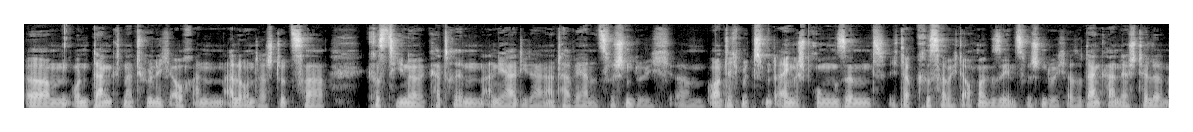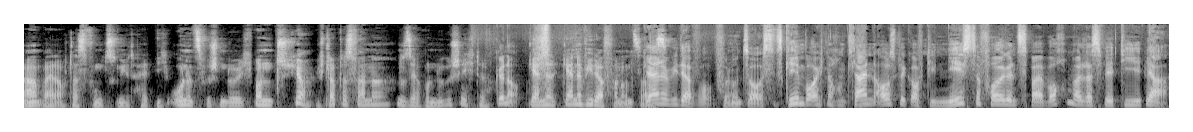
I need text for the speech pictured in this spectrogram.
Ähm, und Dank natürlich auch an alle Unterstützer, Christine, Katrin, Anja, die da in der Taverne zwischendurch ähm, ordentlich mit, mit eingesprungen sind. Ich glaube, Chris habe ich da auch mal gesehen zwischendurch. Also danke an der Stelle, ne, weil auch das funktioniert halt nicht ohne zwischendurch. Und ja, ich glaube, das war eine, eine sehr runde Geschichte. Genau. Gerne, gerne wieder von uns aus. Gerne wieder von uns aus. Jetzt geben wir euch noch einen kleinen Ausblick auf die nächste Folge in zwei Wochen, weil das wird die ja,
